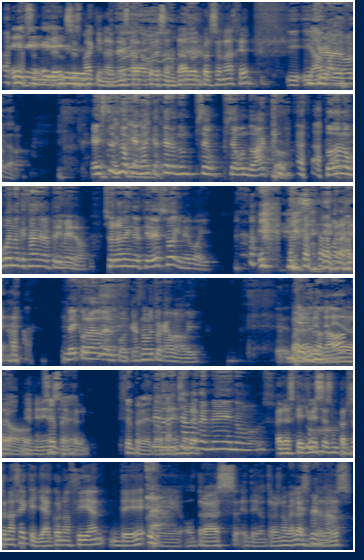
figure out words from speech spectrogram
Es un eh, Deus eh, Ex Machina, no es la estaba novela. presentado el personaje. Y, y ha Claro. Esto es lo que no hay que hacer en un se- segundo acto. Todo lo bueno que sale en el primero. Solo vengo a decir eso y me voy. Me he colado del podcast, no me tocaba hoy. Eh, Bueno, tocaba, bienvenido- pero bienvenido siempre, siempre. siempre le Pero toca. echaba siempre- de menos. Pero es que Lluís es un personaje que ya conocían de Claro. eh, otras de otras novelas. Es verdad. entonces,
